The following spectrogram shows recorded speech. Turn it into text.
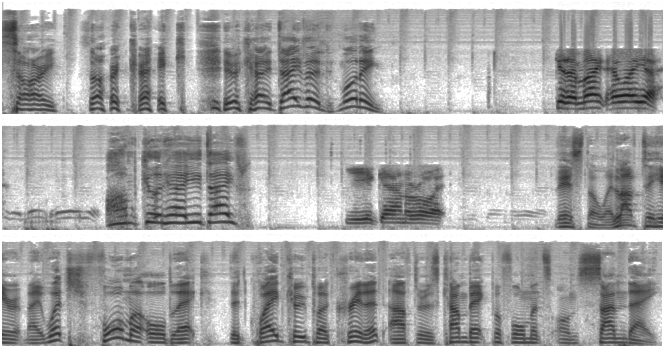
Sorry, sorry, Craig. Here we go. David, morning. G'day, mate. How are you? I'm good. How are you, Dave? Yeah, going all right. That's the way. Love to hear it, mate. Which former All Black did Quade Cooper credit after his comeback performance on Sunday?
